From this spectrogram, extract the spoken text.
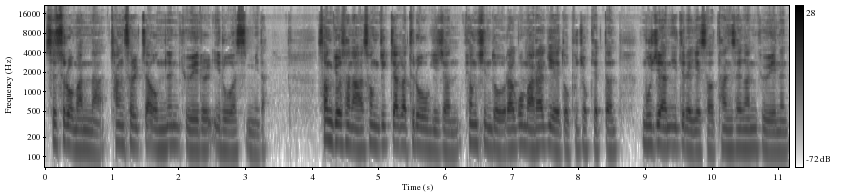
스스로 만나 창설자 없는 교회를 이루었습니다. 성교사나 성직자가 들어오기 전 평신도라고 말하기에도 부족했던 무지한 이들에게서 탄생한 교회는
